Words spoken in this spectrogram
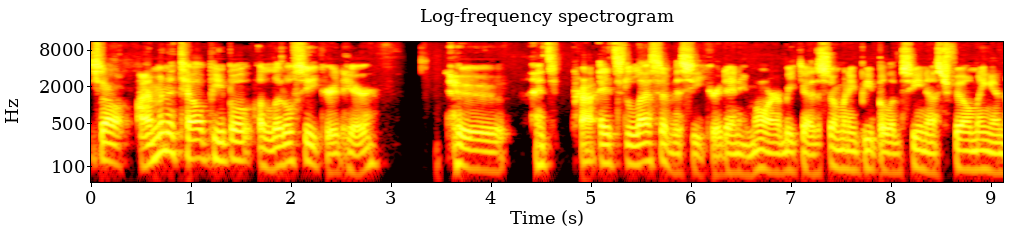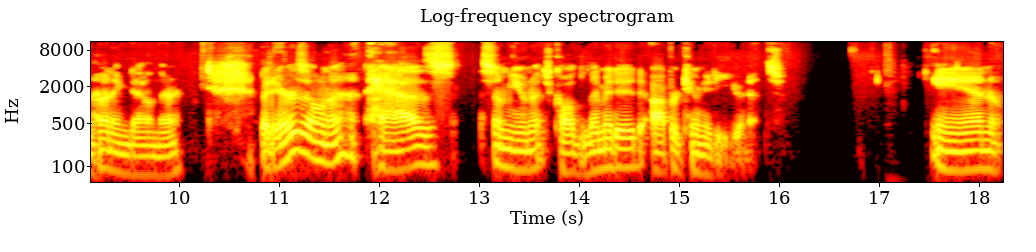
So, I'm going to tell people a little secret here. Who it's pro- it's less of a secret anymore because so many people have seen us filming and hunting down there. But Arizona has some units called limited opportunity units. And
